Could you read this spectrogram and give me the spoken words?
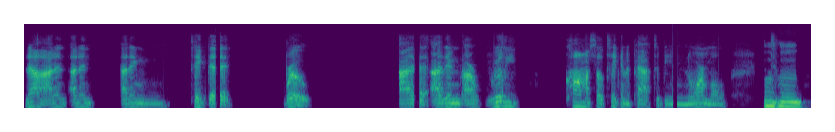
no, I didn't. I didn't. I didn't take that road. I I didn't. I really call myself taking the path to be normal, mm-hmm. to,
